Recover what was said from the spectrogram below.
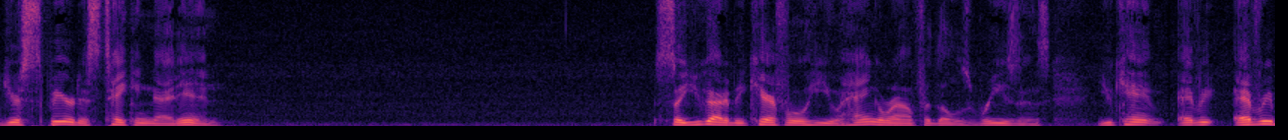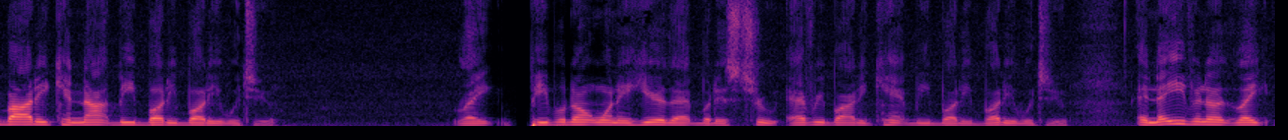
your spirit is taking that in. So you got to be careful who you hang around for those reasons. You can't every everybody cannot be buddy buddy with you. Like people don't want to hear that, but it's true. Everybody can't be buddy buddy with you, and they even uh, like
